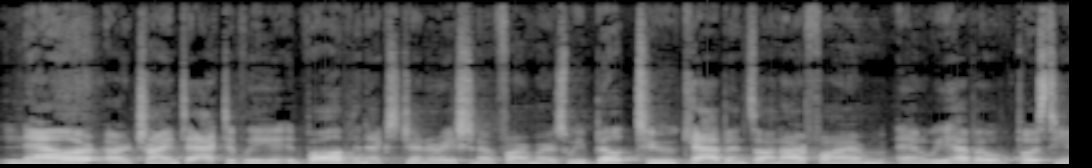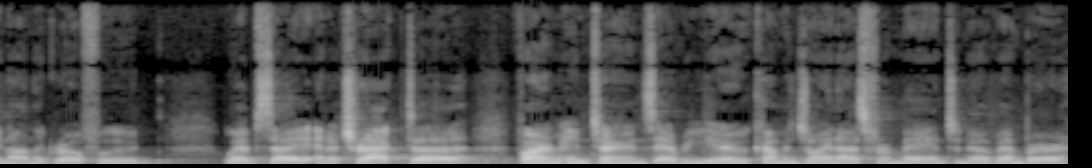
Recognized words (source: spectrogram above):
now are, are, trying to actively involve the next generation of farmers. We built two cabins on our farm, and we have a posting on the Grow Food website and attract uh, farm interns every year who come and join us from May into November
